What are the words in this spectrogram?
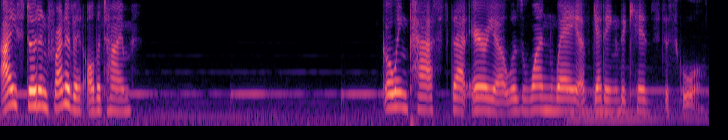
I stood in front of it all the time. Going past that area was one way of getting the kids to school.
